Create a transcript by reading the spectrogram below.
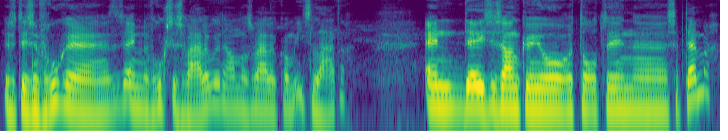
Dus het is een vroege, het is een van de vroegste zwaluwen. De andere zwaluwen komen iets later. En deze zang kun je horen tot in eh, september.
